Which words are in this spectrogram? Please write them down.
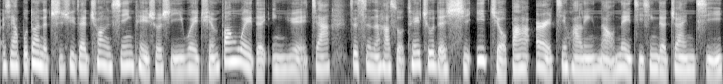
而且他不断的持续在创新，可以说是一位全方位的音乐家。这次呢，他所推出的是一九八二季华林脑内即兴的专辑。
